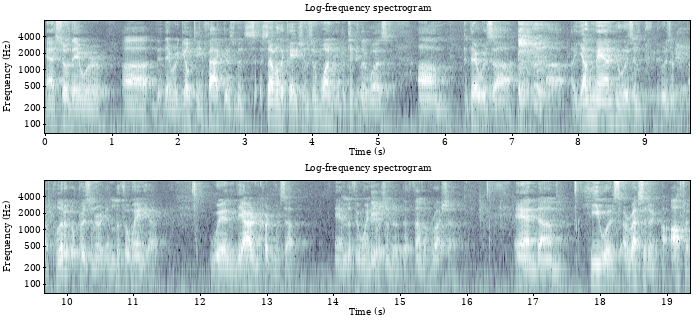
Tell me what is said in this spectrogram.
And so they were, uh, they were guilty. In fact, there's been s- several occasions, and one in particular was um, there was a, a, young man who was, in, who was a, a, political prisoner in Lithuania when the Iron Curtain was up, and Lithuania was under the thumb of Russia. And um, he was arrested uh, often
